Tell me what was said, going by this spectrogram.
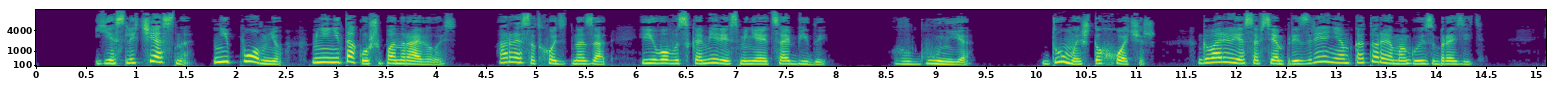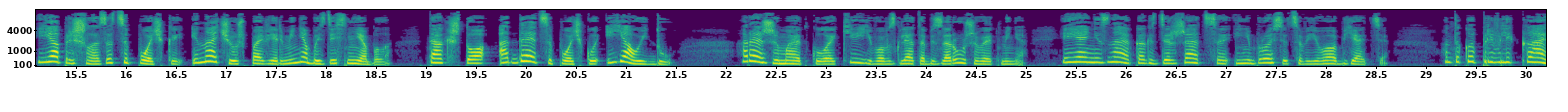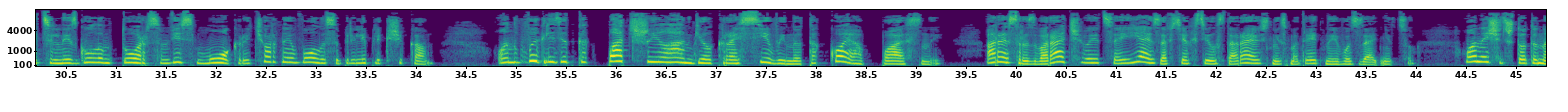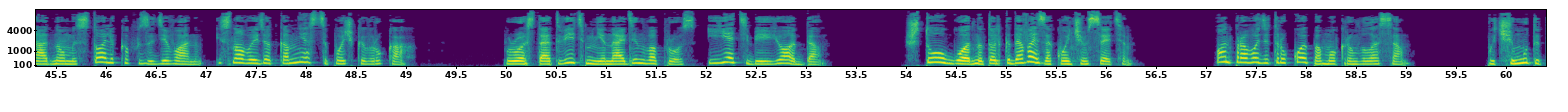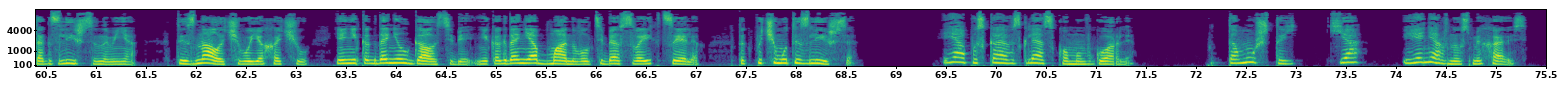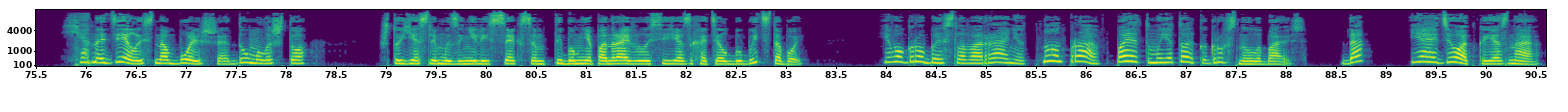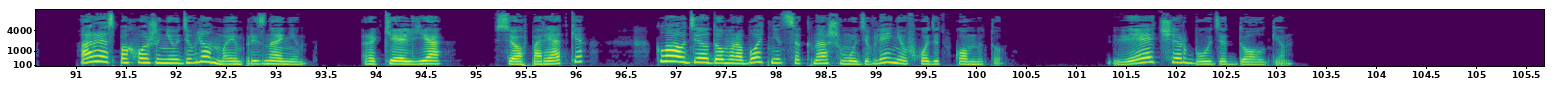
Если честно, не помню, мне не так уж и понравилось. Арес отходит назад, и его высокомерие сменяется обидой. Лгунья. Думай, что хочешь. Говорю я со всем презрением, которое могу изобразить. Я пришла за цепочкой, иначе уж, поверь, меня бы здесь не было. Так что отдай цепочку, и я уйду. Рэш сжимает кулаки, его взгляд обезоруживает меня, и я не знаю, как сдержаться и не броситься в его объятия. Он такой привлекательный, с голым торсом, весь мокрый, черные волосы прилипли к щекам. Он выглядит как падший ангел, красивый, но такой опасный. Арес разворачивается, и я изо всех сил стараюсь не смотреть на его задницу — он ищет что-то на одном из столиков за диваном и снова идет ко мне с цепочкой в руках. «Просто ответь мне на один вопрос, и я тебе ее отдам». «Что угодно, только давай закончим с этим». Он проводит рукой по мокрым волосам. «Почему ты так злишься на меня? Ты знала, чего я хочу. Я никогда не лгал тебе, никогда не обманывал тебя в своих целях. Так почему ты злишься?» Я опускаю взгляд с комом в горле. «Потому что я и я нервно усмехаюсь. Я надеялась на большее, думала, что... Что если мы занялись сексом, ты бы мне понравилась, и я захотел бы быть с тобой? Его грубые слова ранят, но он прав, поэтому я только грустно улыбаюсь. Да, я идиотка, я знаю. Арес, похоже, не удивлен моим признанием. Ракель, я... Все в порядке? Клаудия, домработница, к нашему удивлению, входит в комнату. Вечер будет долгим.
